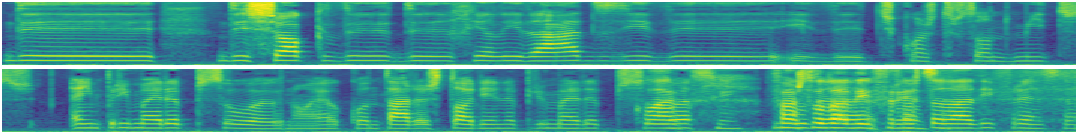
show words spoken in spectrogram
de, de choque de, de realidades e de, e de desconstrução de mitos em primeira pessoa, não é? Contar a história na primeira pessoa claro que sim. faz toda a diferença. Faz toda a diferença.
